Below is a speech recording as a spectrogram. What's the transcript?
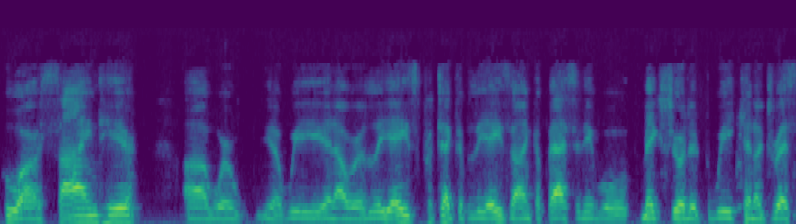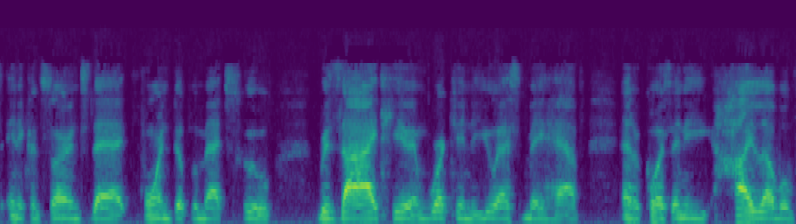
who are assigned here, uh, where you know we in our liaison, protective liaison capacity will make sure that we can address any concerns that foreign diplomats who reside here and work in the U.S. may have, and of course, any high level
